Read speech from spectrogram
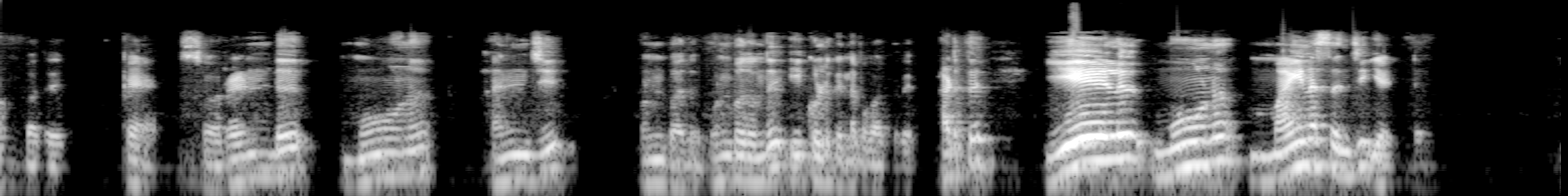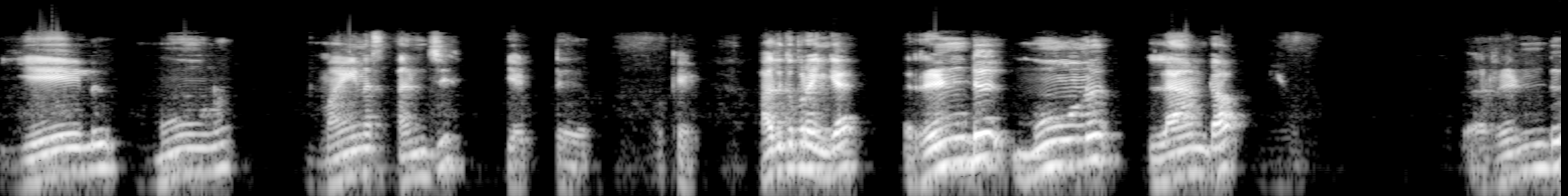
ஒன்பது. ஓகே ஸோ ரெண்டு மூணு அஞ்சு ஒன்பது. ஒன்பது வந்து ஈக்குவலுக்கு இந்த பக்கம் இருக்குது. அடுத்து ஏழு மூணு மைனஸ் அஞ்சு எட்டு. ஏழு மூணு மைனஸ் அஞ்சு எட்டு. ஓகே அதுக்கப்புறம் இங்க ரெண்டு மூணு லாம்டா மியூ ரெண்டு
